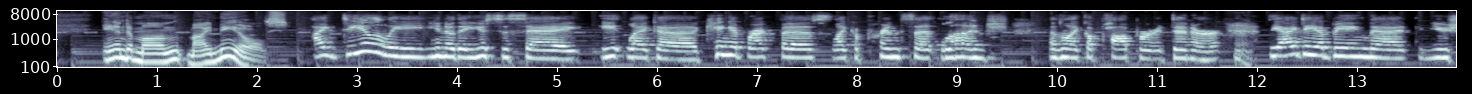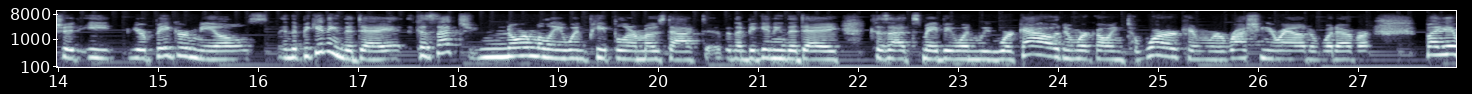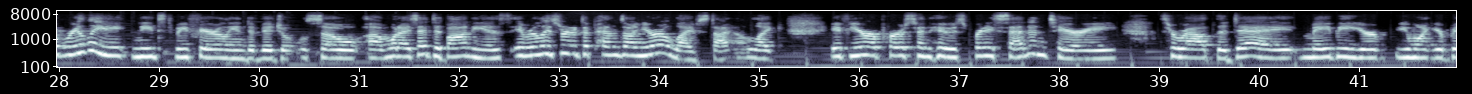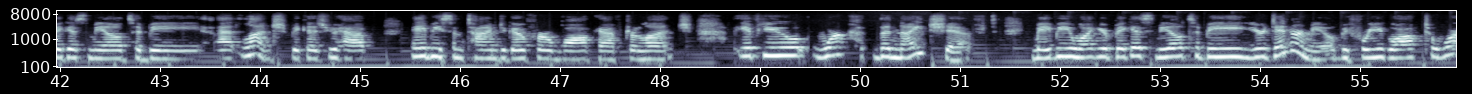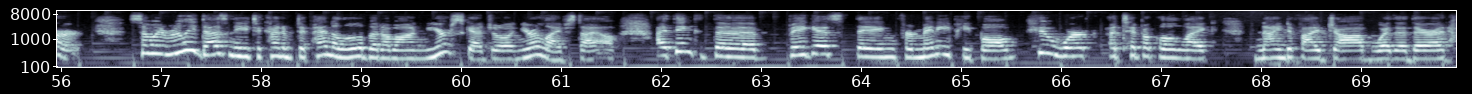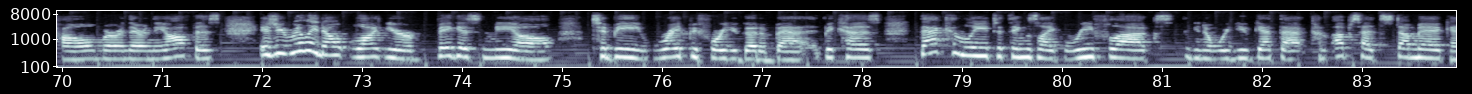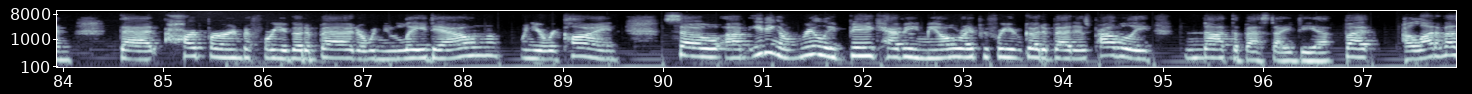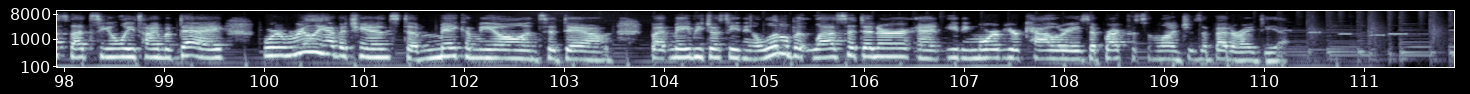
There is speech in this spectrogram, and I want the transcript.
and among my meals? Ideally, you know, they used to say, eat like a king at breakfast, like a prince at lunch, and like a pauper at dinner. Hmm. The idea being that you should eat your bigger meals in the beginning of the day, because that's normally when people are most active in the beginning of the day, because that's maybe when we work out and we're going to work and we're rushing around or whatever. But it really needs to be fairly individual. So, um, what I said to Bonnie is it really sort of depends on your lifestyle. Like, if you're a person who's pretty sedentary throughout the day, maybe you're you want your biggest meal to be at lunch because you have maybe some time to go for a walk after lunch. If you work the night shift, maybe you want your biggest meal to be your dinner meal before you go off to work. So it really does need to kind of depend a little bit on your schedule and your lifestyle. I think the biggest thing for many people who work a typical like nine to five job, whether they're at home or they're in the office, is you really don't want your biggest meal to be right before you go to bed because that can lead to things like reflux, you know, where you get that kind of upset stomach and that heartburn before you go to bed or when you lay down when you're reclined. So, um, eating a really big, heavy meal right before you go to bed is probably not the best idea. But a lot of us, that's the only time of day where we really have a chance to make a meal and sit down. But maybe just eating a little bit less at dinner and eating more of your calories at breakfast and lunch is a better idea.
